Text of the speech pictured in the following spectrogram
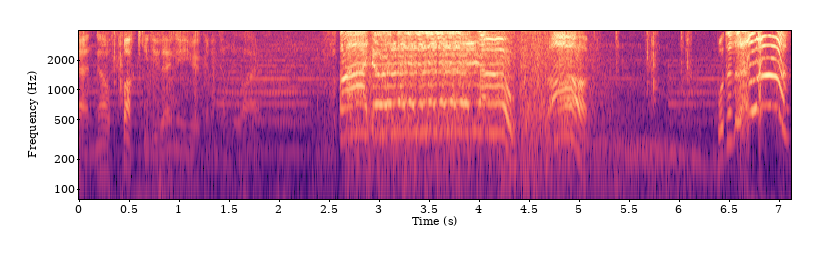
Yeah, no, fuck you, dude. I knew you were gonna come alive. Ah, no, no, no, no, no, no, no, no! Oh! What the? Ah!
